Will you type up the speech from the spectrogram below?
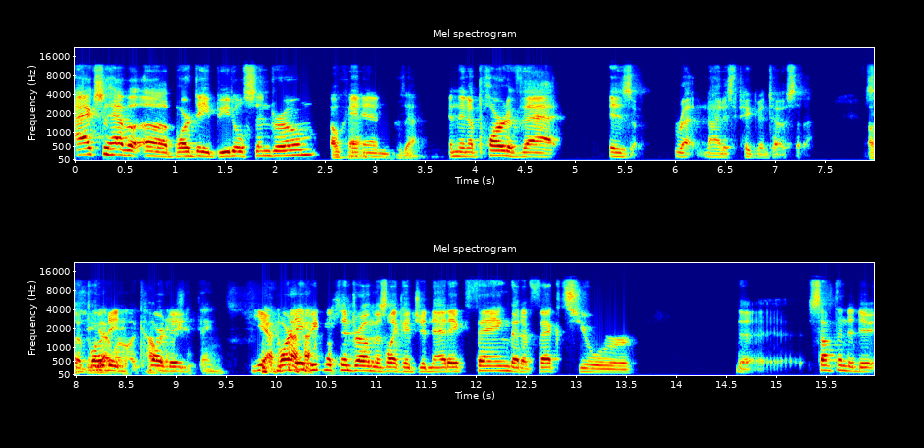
I actually have a, a Bardet Biedl syndrome, Okay. and What's that? and then a part of that is retinitis pigmentosa. Oh, So, you got Bardet, Bardet, things. yeah, Bardet Biedl syndrome is like a genetic thing that affects your the something to do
